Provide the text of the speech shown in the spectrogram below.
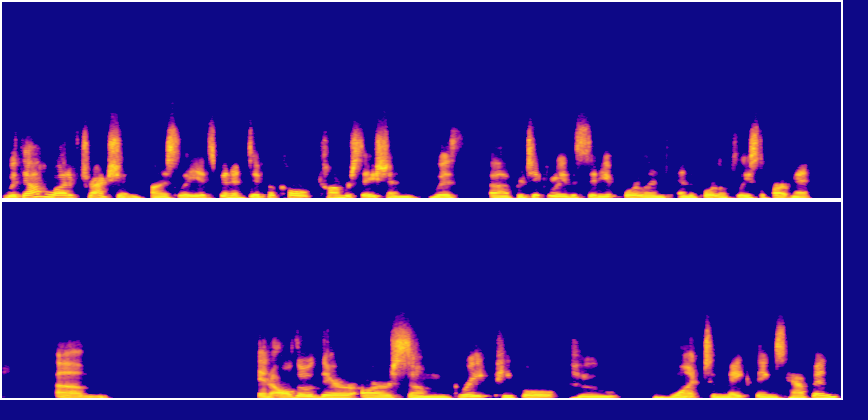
without a lot of traction, honestly, it's been a difficult conversation with uh, particularly the city of Portland and the Portland Police Department. Um, and although there are some great people who want to make things happen,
